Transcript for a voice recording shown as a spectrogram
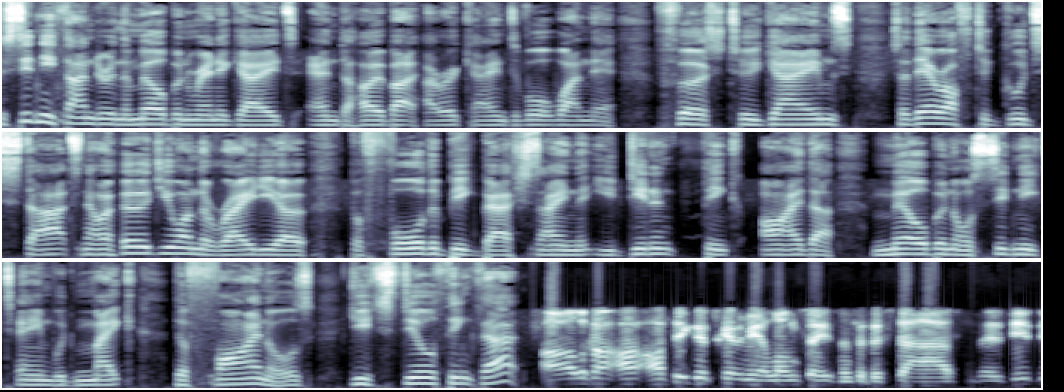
The Sydney Thunder and the Melbourne Renegades and the Hobart Hurricanes have all won their first two games, so they're off to good starts. Now, I heard you on the radio before the big bash saying that you didn't think either Melbourne or Sydney team would make the finals. Do you still think that? Oh, look, I, I think it's going to be a long season for the Stars. There's it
